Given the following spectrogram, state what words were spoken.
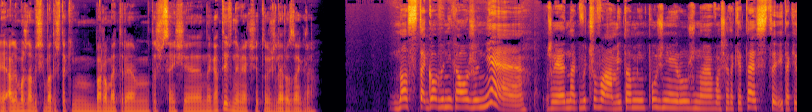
e, ale można być chyba też takim barometrem też w sensie negatywnym, jak się to źle rozegra. No z tego wynikało, że nie, że jednak wyczuwałam i to mi później różne właśnie takie testy i takie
